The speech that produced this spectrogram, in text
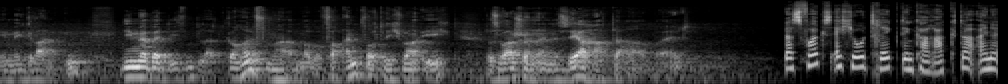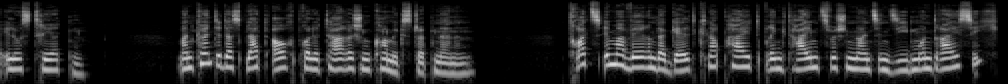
äh, Immigranten, die mir bei diesem Blatt geholfen haben. Aber verantwortlich war ich. Das war schon eine sehr harte Arbeit. Das Volksecho trägt den Charakter einer Illustrierten. Man könnte das Blatt auch proletarischen Comicstrip nennen. Trotz immerwährender Geldknappheit bringt Heim zwischen 1937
